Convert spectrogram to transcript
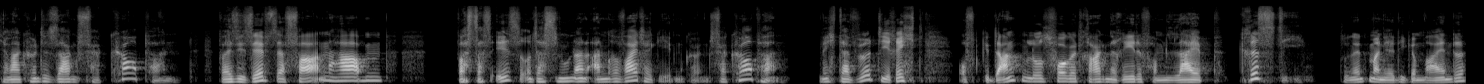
ja man könnte sagen, verkörpern, weil sie selbst erfahren haben, was das ist und das nun an andere weitergeben können. Verkörpern. Nicht? Da wird die recht oft gedankenlos vorgetragene Rede vom Leib Christi, so nennt man ja die Gemeinde,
